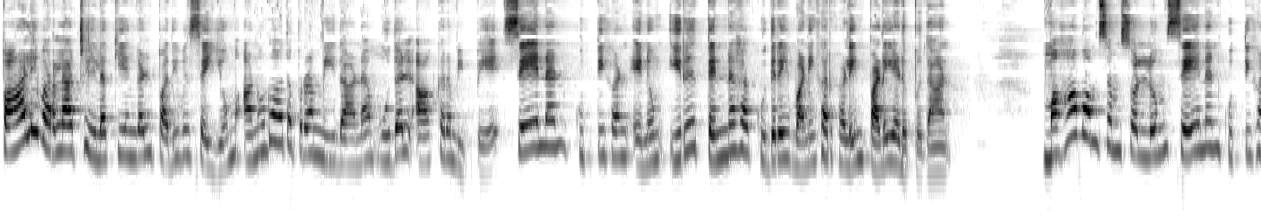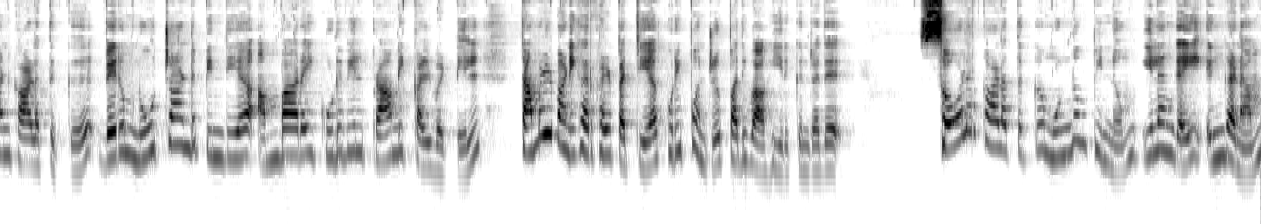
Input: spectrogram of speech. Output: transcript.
பாலி வரலாற்று இலக்கியங்கள் பதிவு செய்யும் அனுராதபுரம் மீதான முதல் ஆக்கிரமிப்பே சேனன் குத்திகன் எனும் இரு தென்னக குதிரை வணிகர்களின் படையெடுப்புதான். மகாவம்சம் சொல்லும் சேனன் குத்திகன் காலத்துக்கு வெறும் நூற்றாண்டு பிந்திய அம்பாறை குடுவில் பிராமிக் கல்வெட்டில் தமிழ் வணிகர்கள் பற்றிய குறிப்பொன்று பதிவாகியிருக்கின்றது. சோழர் காலத்துக்கு முன்னும் பின்னும் இலங்கை எங்கனம்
